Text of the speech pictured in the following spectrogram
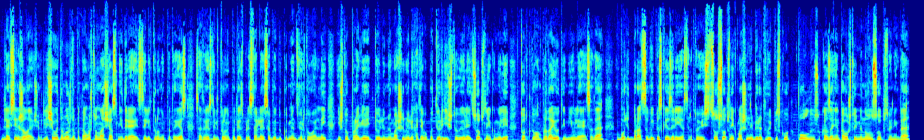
для всех желающих. Для чего это нужно? Потому что у нас сейчас внедряется электронный ПТС. Соответственно, электронный ПТС представляет собой документ виртуальный. И чтобы проверить ту или иную машину или хотя бы подтвердить, что вы являетесь собственником, или тот, кто вам продает им, является, да, будет браться выписка из реестра. То есть со- собственник машины берет выписку полную с указанием того, что именно он собственник, да,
